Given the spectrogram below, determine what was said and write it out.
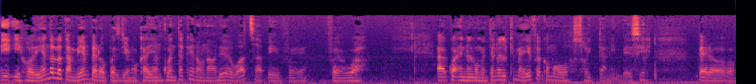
y, y jodiéndolo también, pero pues yo no caía en cuenta que era un audio de WhatsApp y fue, fue wow. Ah, en el momento en el que me di fue como, oh, soy tan imbécil, pero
